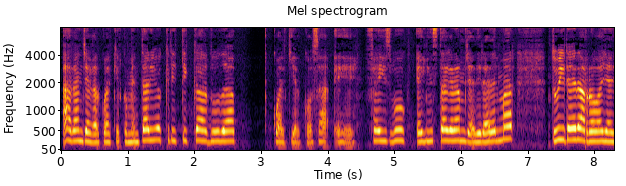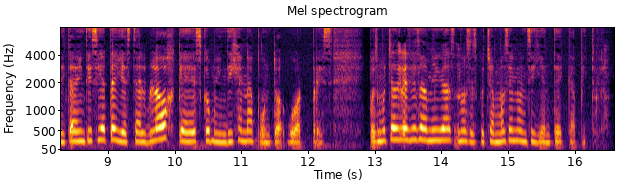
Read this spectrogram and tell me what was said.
hagan, llegar cualquier comentario, crítica, duda, cualquier cosa. Eh, Facebook e Instagram Yadira del Mar, Twitter arroba Yadita27 y está el blog que es como indígena.wordpress. Pues muchas gracias amigas, nos escuchamos en un siguiente capítulo.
